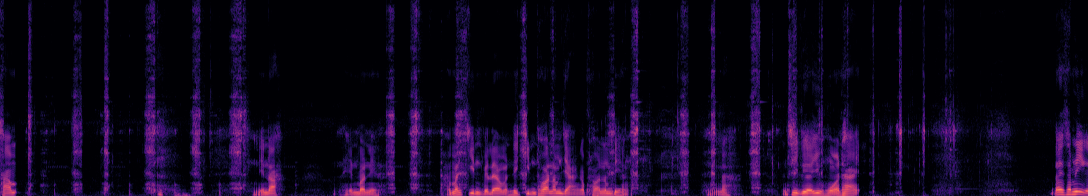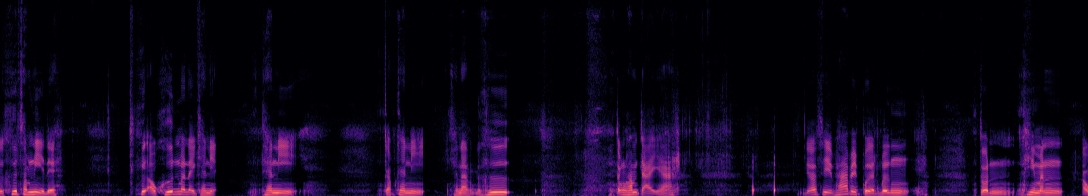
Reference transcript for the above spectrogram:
ถาม เห็นปะเห็นบ่เนี่ยถ้มันกินไปแล้วมันได้กินท่อน้ำยางกับท่อน้ำเลี้ยงเห็นปะมันที่เหลืออยู่หัวท้ายได้ซ้ำนี่ก็คือซ้ำนี่เด้คือเอาคืนมาได้แค่เนี้ยแค่นี้กับแค่นี้แค่นั้นก็คือ ต้องทำใจฮะเดี๋ยวสิพาไปเปิดเบิ้งต้นที่มันเอา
